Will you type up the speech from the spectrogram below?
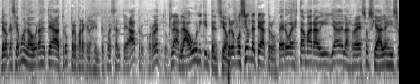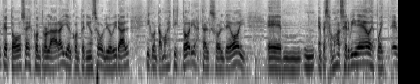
de lo que hacíamos en las obras de teatro, pero para que la gente fuese al teatro, correcto. Claro. La única intención. Promoción de teatro. Pero esta maravilla de las redes sociales hizo que todo se descontrolara y el contenido se volvió viral y contamos esta historia hasta el sol de hoy. Eh, mm, empezamos a hacer videos, después eh,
